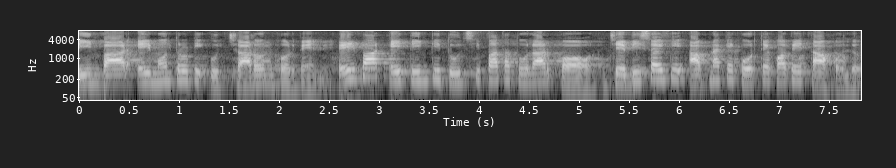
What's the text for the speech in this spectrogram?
তিনবার এই মন্ত্রটি উচ্চারণ করবেন। এইবার এই তিনটি তুলসী পাতা তোলার পর যে বিষয়টি আপনাকে করতে হবে তা হলো,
